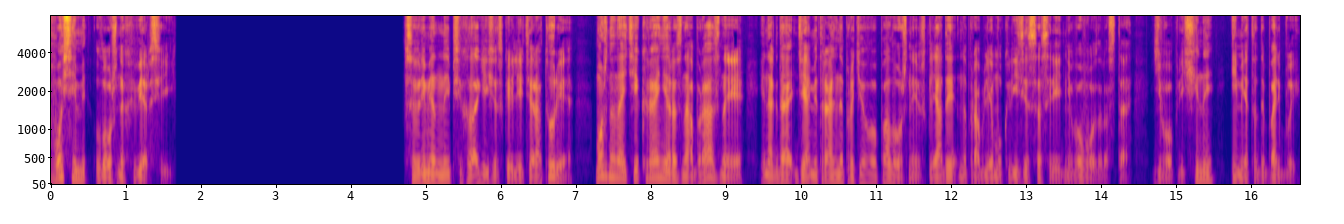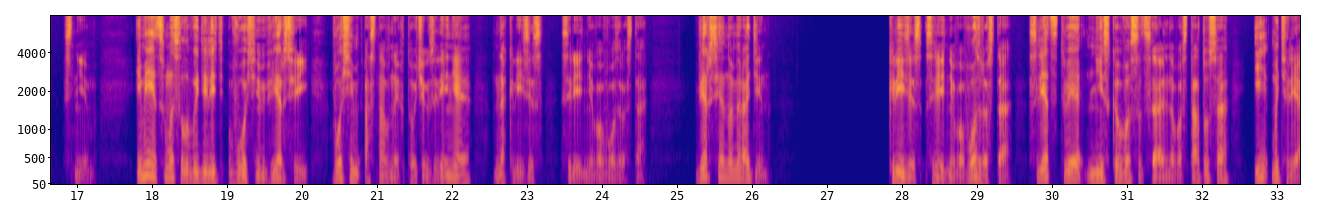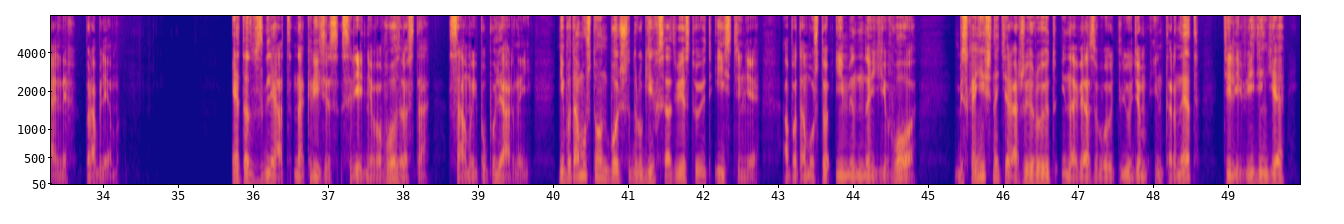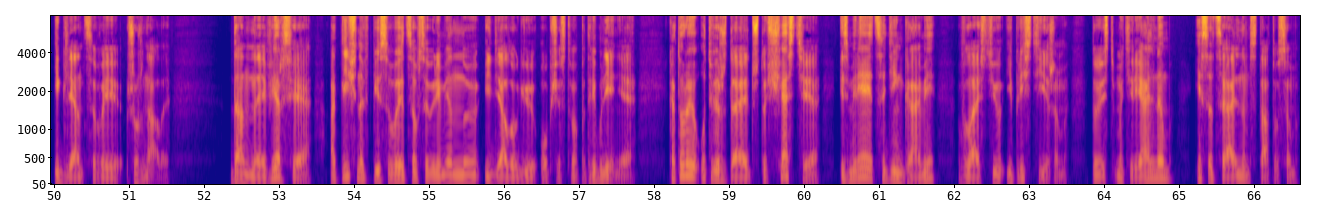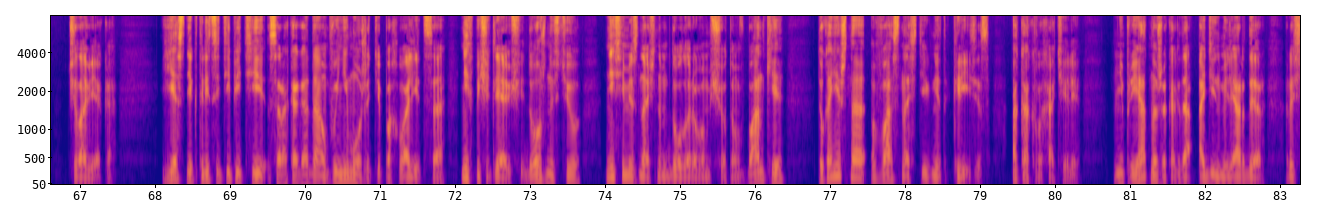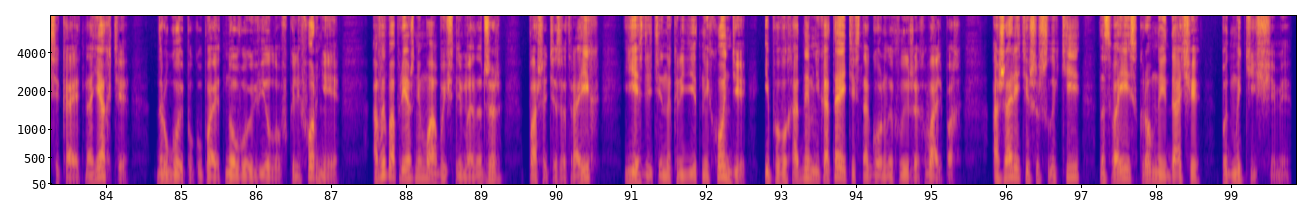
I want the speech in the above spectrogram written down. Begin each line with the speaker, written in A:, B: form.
A: Восемь ложных версий. В современной психологической литературе можно найти крайне разнообразные, иногда диаметрально противоположные взгляды на проблему кризиса среднего возраста, его причины и методы борьбы с ним. Имеет смысл выделить восемь версий, восемь основных точек зрения на кризис среднего возраста. Версия номер один. Кризис среднего возраста — следствие низкого социального статуса и материальных проблем. Этот взгляд на кризис среднего возраста самый популярный, не потому что он больше других соответствует истине, а потому что именно его бесконечно тиражируют и навязывают людям интернет, телевидение и глянцевые журналы. Данная версия отлично вписывается в современную идеологию общества потребления — которая утверждает, что счастье измеряется деньгами, властью и престижем, то есть материальным и социальным статусом человека. Если к 35-40 годам вы не можете похвалиться ни впечатляющей должностью, ни семизначным долларовым счетом в банке, то, конечно, вас настигнет кризис. А как вы хотели? Неприятно же, когда один миллиардер рассекает на яхте, другой покупает новую виллу в Калифорнии — а вы по-прежнему обычный менеджер, пашете за троих, ездите на кредитной Хонде и по выходным не катаетесь на горных лыжах в Альпах, а жарите шашлыки на своей скромной даче под мытищами.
